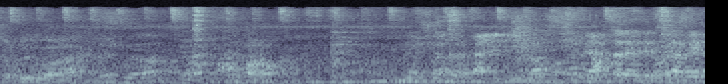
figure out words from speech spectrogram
Darüber. Ja, einfach noch. Ich glaube, das ist eine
